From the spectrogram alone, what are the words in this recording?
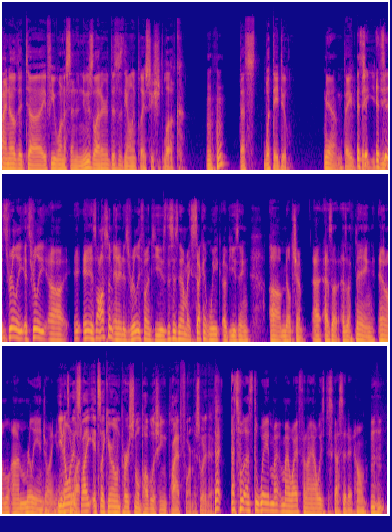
I know that uh, if you want to send a newsletter, this is the only place you should look. Mm-hmm. That's what they do. Yeah, They, it's they it's it's really it's really uh, it, it is awesome and it is really fun to use. This is now my second week of using uh, Mailchimp as a as a thing, and I'm I'm really enjoying it. you know It's what it's like? It's like your own personal publishing platform, is what it is. That that's what that's the way my, my wife and I always discuss it at home. Mm-hmm.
